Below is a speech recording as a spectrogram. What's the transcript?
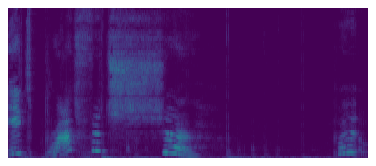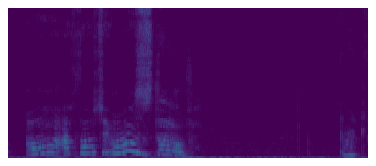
It's Bradfordshire. But oh, I thought it was though. Bradford.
